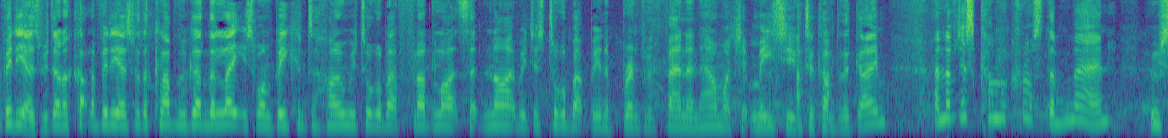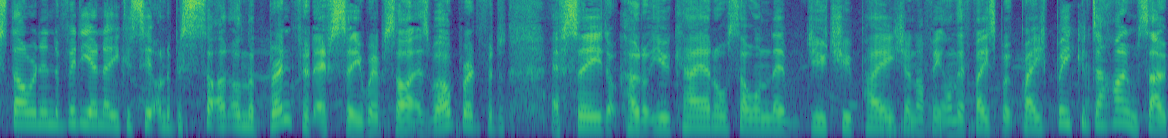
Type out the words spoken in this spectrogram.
videos, we've done a couple of videos for the club. We've done the latest one, Beacon to Home. We talk about floodlights at night. We just talk about being a Brentford fan and how much it means to you to come to the game. And I've just come across the man who's starring in the video. Now you can see it on the on the Brentford FC website as well, brentfordfc.co.uk, and also on their YouTube page and I think on their Facebook page, Beacon to Home. So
